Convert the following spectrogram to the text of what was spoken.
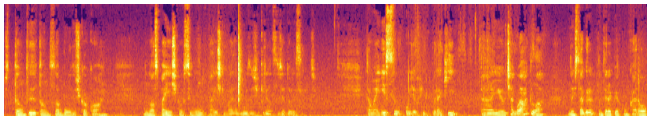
de tantos e tantos abusos que ocorrem no nosso país, que é o segundo país que mais abusa de crianças e adolescentes. Então é isso, hoje eu fico por aqui, tá? E eu te aguardo lá no Instagram, na Terapia com Carol,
